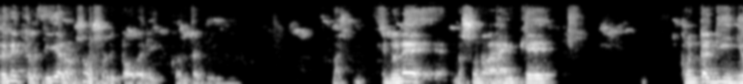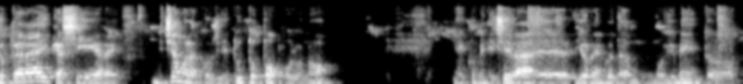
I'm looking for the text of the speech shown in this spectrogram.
per me la filiera non sono solo i poveri contadini, ma, è, ma sono anche contadini, operai, cassiere. Diciamola così, è tutto popolo, no? E come diceva, eh, io vengo da un movimento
